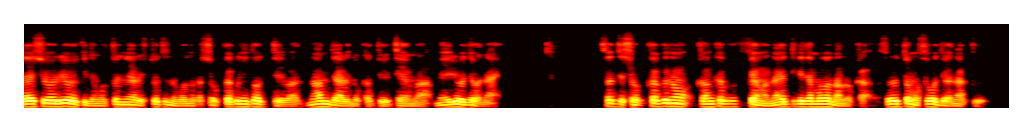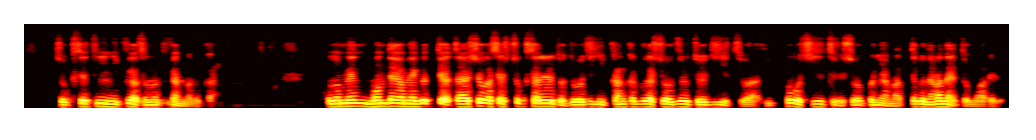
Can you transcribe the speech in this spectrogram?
対象領域の元にある一つのものが触覚にとっては何であるのかという点は明瞭ではない。さて、触覚の感覚器官は内的なものなのか、それともそうではなく、直接に肉がその器官なのか。この問題をめぐっては対象が接触されると同時に感覚が生ずるという事実は一方を支持する証拠には全くならないと思われる。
